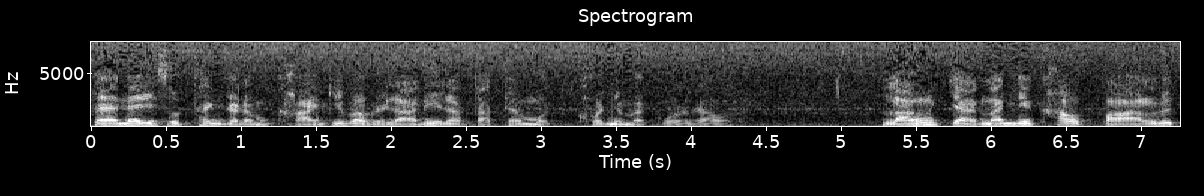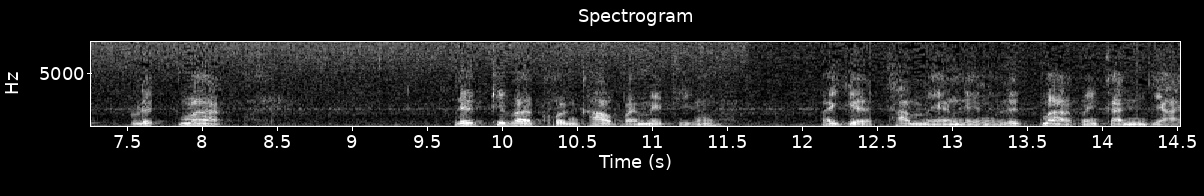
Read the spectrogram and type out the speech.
แต่ในที่สุดท่านก็รำคาญคิดว่าเวลานี้เราตัดทั้งหมดคนจะมากวนเรา หลังจากนั้นยังเข้าป่าลึกลึกมาก ลึกคิดว่าคนเข้าไปไม่ถึงไปเจอถ้ำแห่งหนึ่ง ลึกมากเหมือนกันใหญ่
